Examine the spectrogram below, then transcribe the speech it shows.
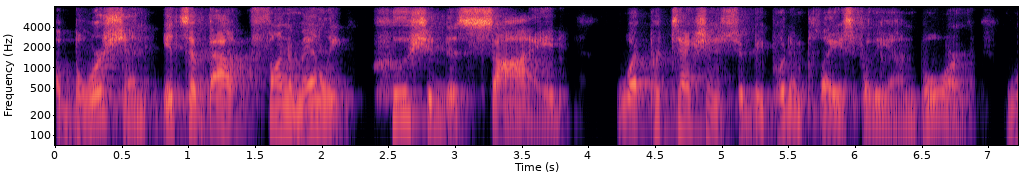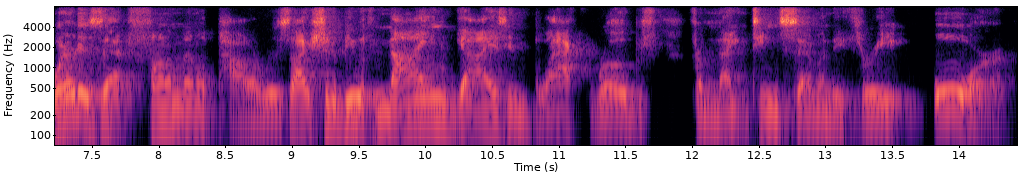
abortion. It's about fundamentally who should decide what protections should be put in place for the unborn. Where does that fundamental power reside? Should it be with nine guys in black robes from 1973 or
